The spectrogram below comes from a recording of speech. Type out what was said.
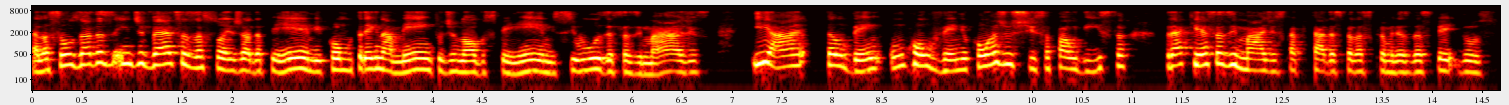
Elas são usadas em diversas ações já da PM, como treinamento de novos PMs, se usa essas imagens, e há também um convênio com a Justiça Paulista para que essas imagens captadas pelas câmeras das, dos,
